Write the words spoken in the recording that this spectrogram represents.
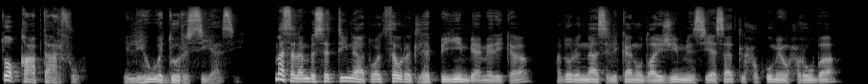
توقع بتعرفوه اللي هو الدور السياسي. مثلا بالستينات وقت ثورة الهبيين بأمريكا هدول الناس اللي كانوا ضايجين من سياسات الحكومة وحروبها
